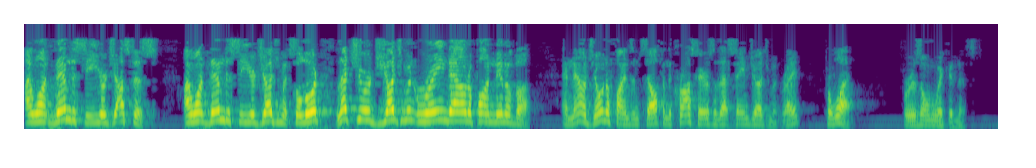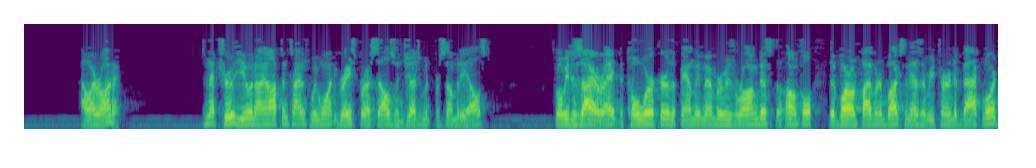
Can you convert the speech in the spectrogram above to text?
I want them to see your justice. I want them to see your judgment. So Lord, let your judgment rain down upon Nineveh. And now Jonah finds himself in the crosshairs of that same judgment, right? For what? For his own wickedness. How ironic. Isn't that true? You and I oftentimes we want grace for ourselves and judgment for somebody else. It's what we desire, right? The coworker, the family member who's wronged us, the uncle that borrowed 500 bucks and hasn't returned it back. Lord,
